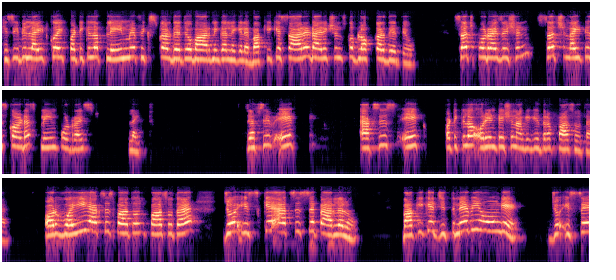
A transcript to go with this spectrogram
किसी भी लाइट को एक पर्टिकुलर प्लेन में फिक्स कर देते हो बाहर निकलने के लिए बाकी के सारे डायरेक्शन को ब्लॉक कर देते हो such polarization such light is called as plane polarize light जब सिर्फ़ एक एक्सिस एक पर्टिकुलर ओरिएंटेशन आगे की तरफ़ पास होता है और वही एक्सिस पास होता है जो इसके एक्सिस से पैरेलल हो। बाकी के जितने भी होंगे जो इससे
